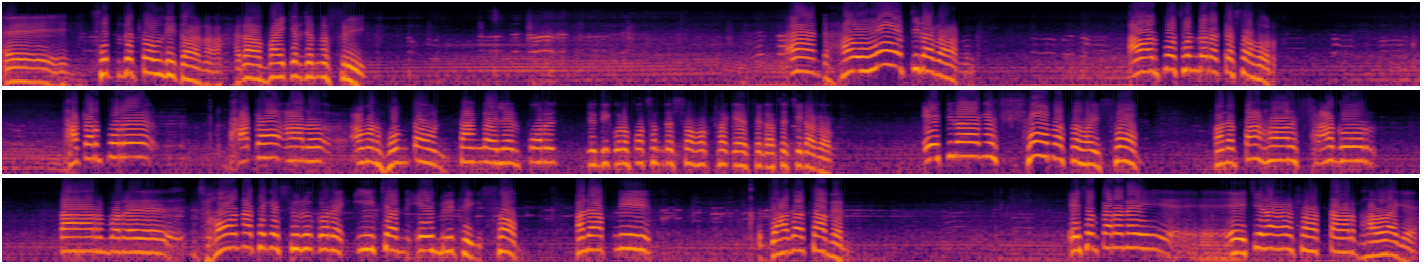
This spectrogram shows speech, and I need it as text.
এই সেতুতে টোল দিতে হয় না। এটা বাইকের জন্য ফ্রি অ্যান্ড হ্যালো চিটাগাং আমার পছন্দের একটা শহর। ঢাকার পরে ঢাকা আর আমার হোম টাউন টাঙ্গাইলের পরে যদি কোনো পছন্দের শহর থাকে, সেটা হচ্ছে চিটাগং এই চিটাগাঙে সব আছে ভাই, সব। মানে পাহাড়, সাগর তারপরে ঝর্ণা থেকে শুরু করে ইচ অ্যান্ড এভরিথিং সব। মানে আপনি যা যা চাবেন। এইসব কারণেই এই চিটাগাং শহরটা আমার ভালো লাগে।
